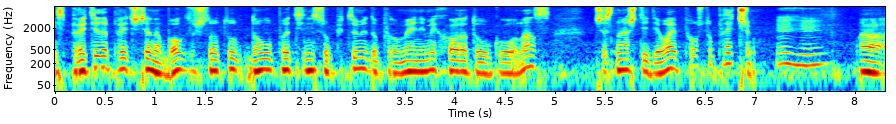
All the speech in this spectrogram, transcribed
И спрете да пречите на Бог, защото много пъти ни се опитваме да променяме хората около нас, чрез нашите дела и просто пречим. Мгм. А,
